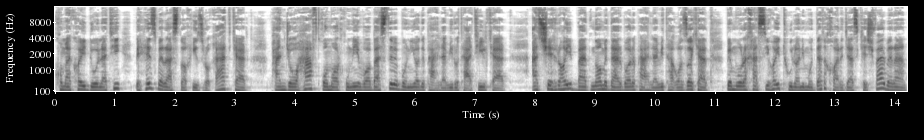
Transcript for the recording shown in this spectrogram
کمک های دولتی به حزب رستاخیز رو قطع کرد 57 قمارخونه وابسته به بنیاد پهلوی رو تعطیل کرد از های بدنام دربار پهلوی تقاضا کرد به مرخصی های طولانی مدت خارج از کشور برن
